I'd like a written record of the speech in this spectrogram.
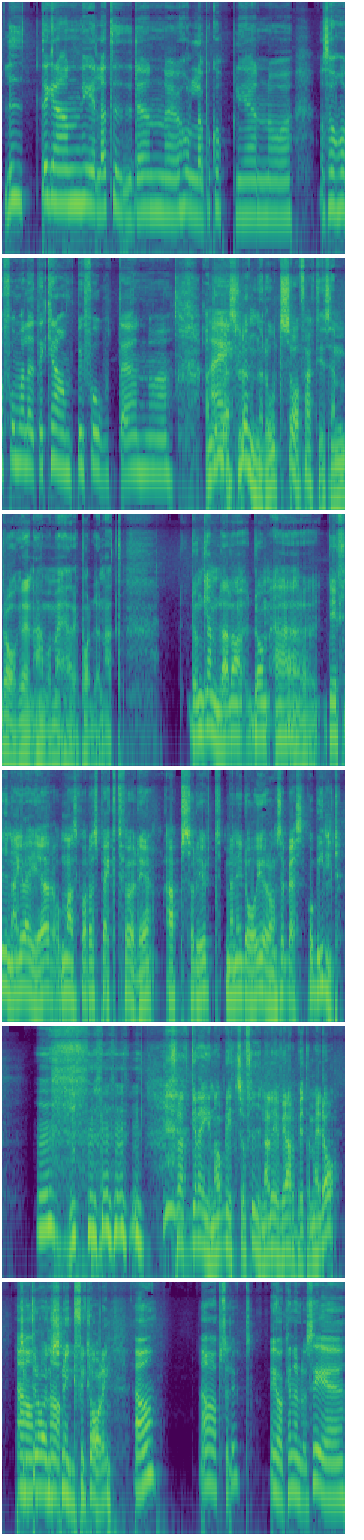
lite grann hela tiden eh, hålla på kopplingen och, och så får man lite kramp i foten. Och, Andreas Lönnroth sa faktiskt en bra grej när han var med här i podden att de gamla, de, de är, det är fina grejer och man ska ha respekt för det, absolut. Men idag gör de sig bäst på bild. mm. För att grejerna har blivit så fina det vi arbetar med idag. Jag tyckte Ja, det var en ja. snygg förklaring. Ja, ja, absolut. Jag kan ändå se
